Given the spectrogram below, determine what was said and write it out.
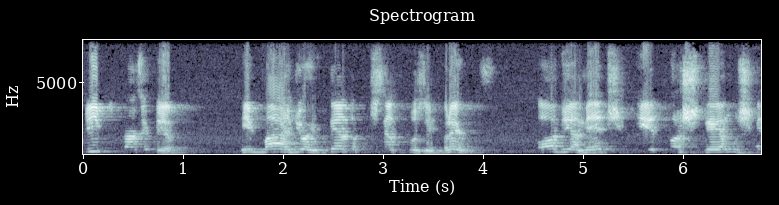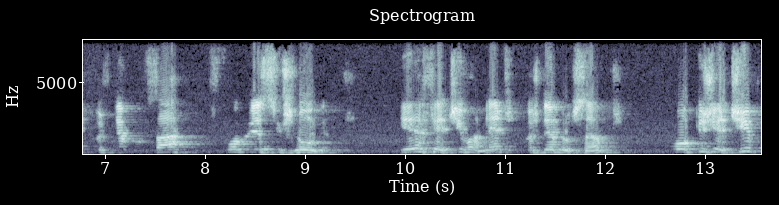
PIB brasileiro e mais de 80% dos empregos, obviamente que nós temos que nos debruçar sobre esses números. E efetivamente nos debruçamos com o objetivo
